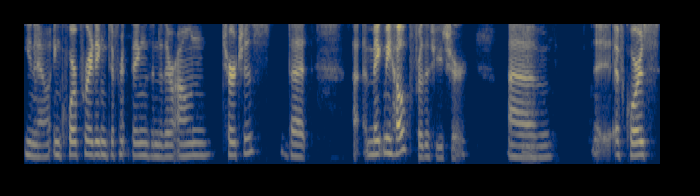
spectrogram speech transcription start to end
you know incorporating different things into their own churches that uh, make me hope for the future um, mm. of course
